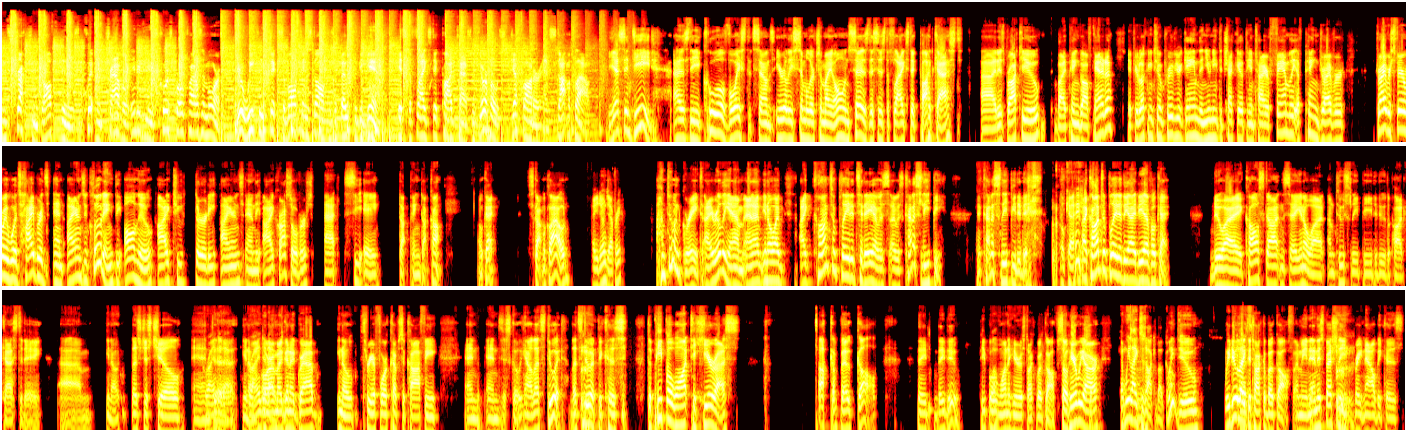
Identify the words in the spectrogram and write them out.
instruction, golf news, equipment, travel, interviews, course profiles, and more. Your weekly fix of all things golf is about to begin. It's the Flagstick Podcast with your hosts, Jeff Botter and Scott McLeod. Yes, indeed. As the cool voice that sounds eerily similar to my own says, this is the Flagstick Podcast. Uh, it is brought to you by Ping Golf Canada. If you're looking to improve your game, then you need to check out the entire family of Ping driver drivers fairway woods hybrids and irons, including the all new i230 irons and the i crossovers at ca.ping.com. Okay, Scott McLeod. How you doing, Jeffrey? I'm doing great. I really am, and I'm, you know, I I contemplated today. I was I was kind of sleepy, I'm kind of sleepy today. Okay. I contemplated the idea of okay, do I call Scott and say, you know what, I'm too sleepy to do the podcast today. Um, you know, let's just chill and uh, you know, Grind or am I going to grab you know three or four cups of coffee and and just go, you know, let's do it, let's do it because the people want to hear us talk about golf. They they do. People well, want to hear us talk about golf. So here we are. And we like to talk about golf. We do. We do like yes. to talk about golf. I mean, and especially right now because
